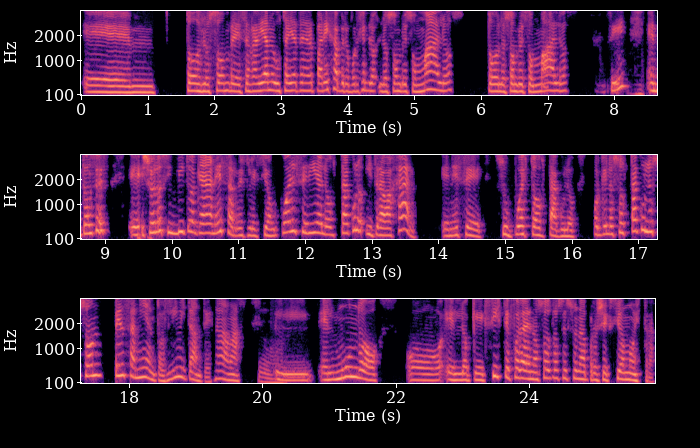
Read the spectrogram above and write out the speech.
em, todos los hombres, en realidad me gustaría tener pareja, pero por ejemplo, los hombres son malos, todos los hombres son malos, ¿sí? Entonces, eh, yo los invito a que hagan esa reflexión, ¿cuál sería el obstáculo? Y trabajar en ese supuesto obstáculo, porque los obstáculos son pensamientos limitantes, nada más. el, mundo o lo que existe fuera de nosotros es una proyección nuestra.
